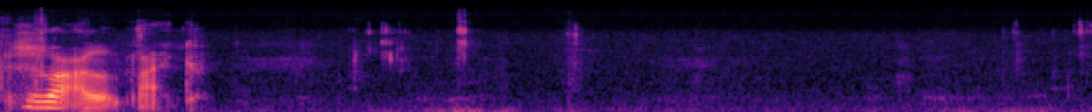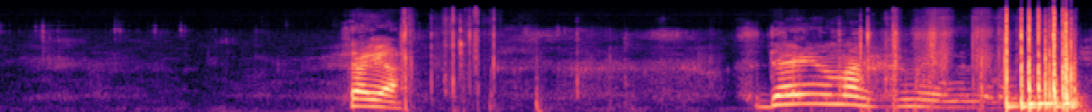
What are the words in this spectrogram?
This is what I look like. So yeah. Today in the life of me in the middle.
